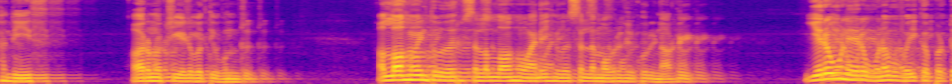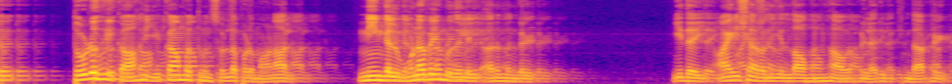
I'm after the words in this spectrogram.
ஹதீஸ் அறுநூற்றி எழுபத்தி ஒன்று. அல்லாஹுவின் தூதர் ஸல்லல்லாஹு அலைஹி வசல்லம் அவர்கள் கூறினார்கள் இரவு நேர உணவு வைக்கப்பட்டு தொழுகைக்காக இக்காமத்தும் சொல்லப்படுமானால் நீங்கள் உணவை முதலில் அருந்துங்கள். இதை ஆயிஷா ரலியல்லாஹு அன்ஹா அவர்கள் அறிவிக்கின்றார்கள்.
